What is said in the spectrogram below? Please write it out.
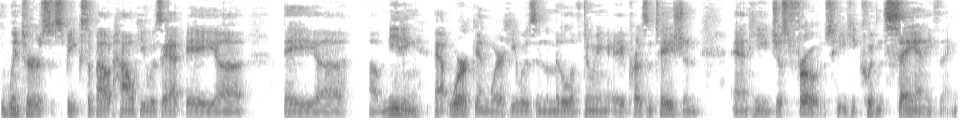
Winters speaks about how he was at a uh, a, uh, meeting at work and where he was in the middle of doing a presentation and he just froze. He he couldn't say anything.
